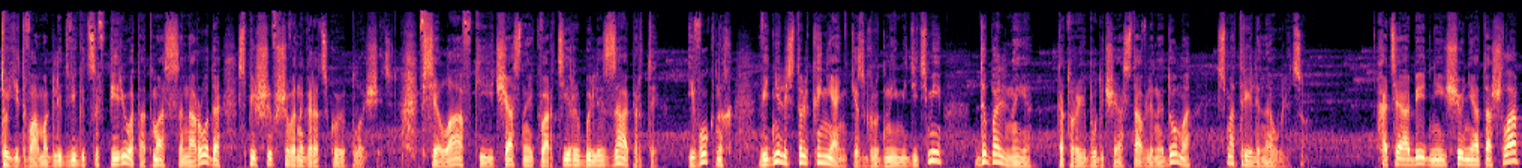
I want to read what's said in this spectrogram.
то едва могли двигаться вперед от массы народа, спешившего на городскую площадь. Все лавки и частные квартиры были заперты, и в окнах виднелись только няньки с грудными детьми, да больные, которые, будучи оставлены дома, смотрели на улицу. Хотя обедня еще не отошла,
